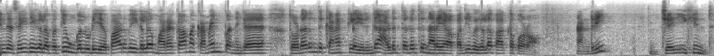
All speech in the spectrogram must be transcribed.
இந்த செய்திகளை பற்றி உங்களுடைய பார்வைகளை மறக்காமல் கமெண்ட் பண்ணுங்கள் தொடர்ந்து கணக்கில் இருங்க. அடுத்தடுத்து நிறையா பதிவுகளை பார்க்க போகிறோம் நன்றி. ஜெய் ஹிந்த்.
